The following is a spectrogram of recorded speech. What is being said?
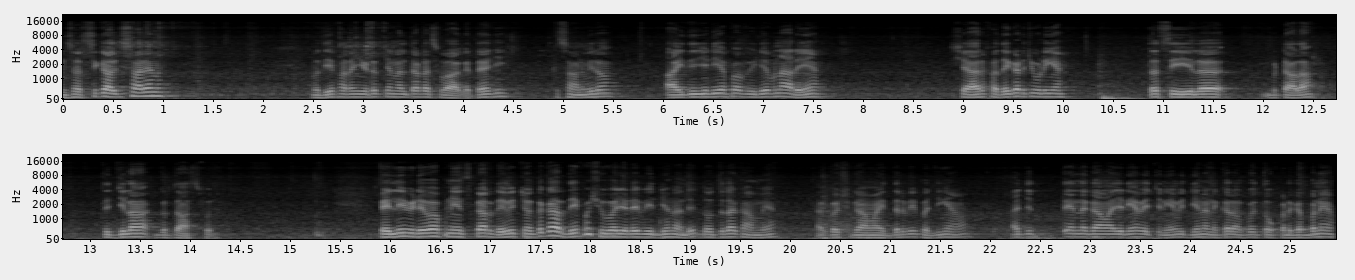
ਹਾਂਜੀ, ਸਤਿ ਸ਼੍ਰੀ ਅਕਾਲ ਜੀ ਸਾਰਿਆਂ ਨੂੰ। ਵਧੀਆ ਫਾਰਮ YouTube ਚੈਨਲ ਤੁਹਾਡਾ ਸਵਾਗਤ ਹੈ ਜੀ। ਕਿਸਾਨ ਵੀਰੋ ਅੱਜ ਦੀ ਜਿਹੜੀ ਆਪਾਂ ਵੀਡੀਓ ਬਣਾ ਰਹੇ ਹਾਂ ਸ਼ਹਿਰ ਫਤਿਹਗੜ੍ਹ ਚੂੜੀਆਂ ਤਹਿਸੀਲ ਬਟਾਲਾ ਤੇ ਜ਼ਿਲ੍ਹਾ ਗੁਰਦਾਸਪੁਰ। ਪਹਿਲੀ ਵੀਡੀਓ ਆਪਣੀ ਇਸ ਘਰ ਦੇ ਵਿੱਚੋਂ ਤੇ ਘਰ ਦੇ ਪਸ਼ੂ ਆ ਜਿਹੜੇ ਵੀਰ ਜੀ ਦੇ ਦੁੱਧ ਦਾ ਕੰਮ ਆ। ਆ ਕੁਛ ਗਾਵਾਂ ਇੱਧਰ ਵੀ ਭੱਜੀਆਂ ਵਾ। ਅੱਜ ਤਿੰਨ ਗਾਵਾਂ ਜਿਹੜੀਆਂ ਵੇਚਣੀਆਂ ਵੀਰ ਜੀ ਨੇ ਘਰੋਂ ਕੋਈ ਤੋਕੜ ਗੱਬਣ ਆ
